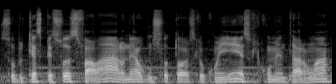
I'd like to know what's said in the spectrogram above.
sobre o que as pessoas falaram, né? Alguns fotógrafos que eu conheço que comentaram lá.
